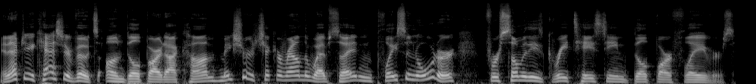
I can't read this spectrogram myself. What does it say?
And after you cast your votes on builtbar.com, make sure to check around the website and place an order for some of these great tasting Built Bar flavors.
